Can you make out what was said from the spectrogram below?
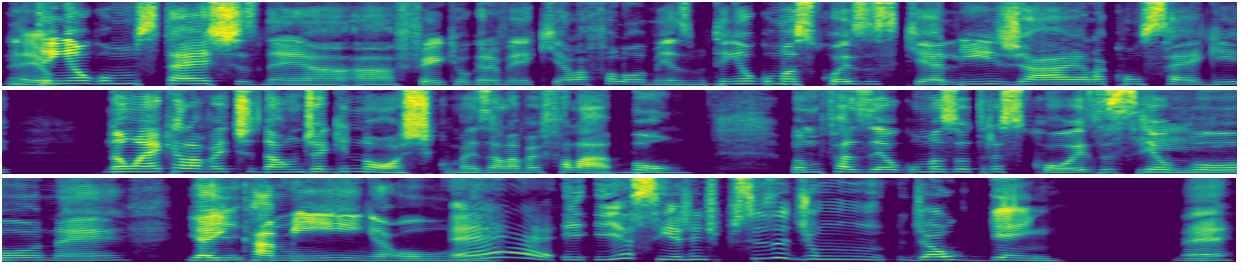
E né? Eu- tem alguns testes, né? A, a Fer que eu gravei aqui, ela falou mesmo. Tem algumas coisas que ali já ela consegue. Não é que ela vai te dar um diagnóstico, mas ela vai falar: bom, vamos fazer algumas outras coisas que eu Sim. vou, né? E aí E- encaminha, ou. né? É, e, e assim, a gente precisa de um de alguém, né?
